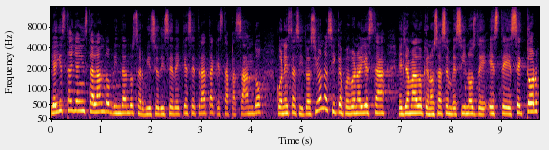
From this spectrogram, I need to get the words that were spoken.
y ahí está ya instalando, brindando servicio. Dice de qué se trata, qué está pasando con esta situación. Así que, pues bueno, ahí está el llamado que nos hacen vecinos de este sector.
